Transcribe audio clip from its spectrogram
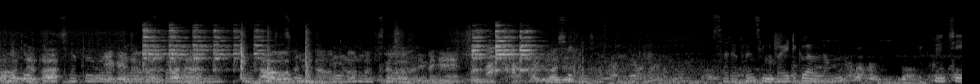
ప్రతి ఒక్కరు వచ్చినప్పుడు కూడా స్వామివారిని దర్శనం చేసుకుని ప్రతి ఎవరు నచ్చినా కానీ అభిషేకం చేస్తారు ఇక్కడ సరే ఫ్రెండ్స్ ఇంక బయటికి వెళ్దాము ఇటు నుంచి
